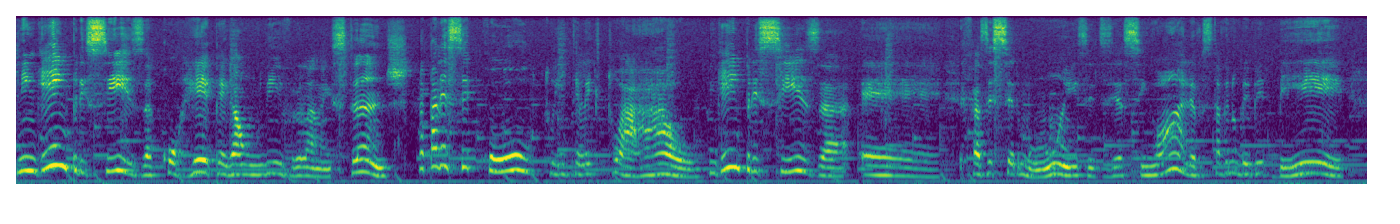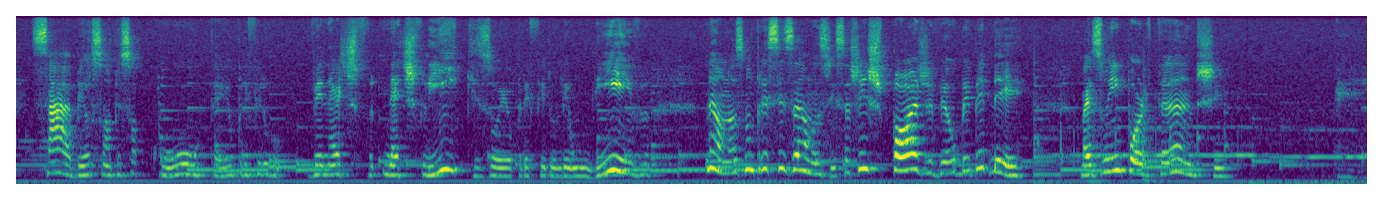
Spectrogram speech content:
Ninguém precisa correr pegar um livro lá na estante para parecer culto, intelectual. Ninguém precisa é, fazer sermões e dizer assim: olha, você está vendo o BBB sabe? Eu sou uma pessoa culta, eu prefiro ver Netflix ou eu prefiro ler um livro. Não, nós não precisamos disso. A gente pode ver o BBB, mas o importante é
